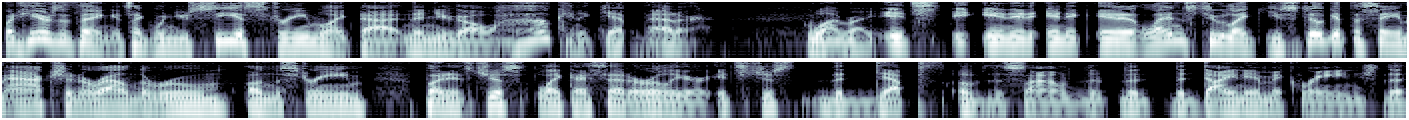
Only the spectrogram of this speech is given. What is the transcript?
but here's the thing: it's like when you see a stream like that, and then you go, "How can it get better?" What? Right. It's in it and it and it lends to like you still get the same action around the room on the stream, but it's just like I said earlier, it's just the depth of the sound, the the the dynamic range, the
